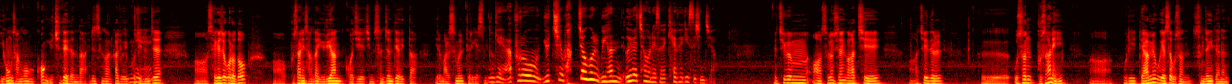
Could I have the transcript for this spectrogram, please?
2030은 꼭 유치돼야 된다 이런 생각을 가지고 있고 지금 예. 현재 어, 세계적으로도 어, 부산이 상당히 유리한 고지에 지금 선전되어 있다 이런 말씀을 드리겠습니다. 예. 앞으로 유치 확정을 위한 의회 차원에서의 계획이 있으신지요? 네, 지금 어, 서병 시장님과 같이 어, 저희들 그 우선 부산이 어, 우리 대한민국에서 우선 선정이 되는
